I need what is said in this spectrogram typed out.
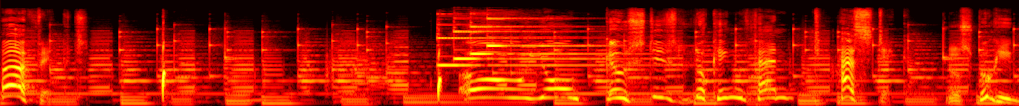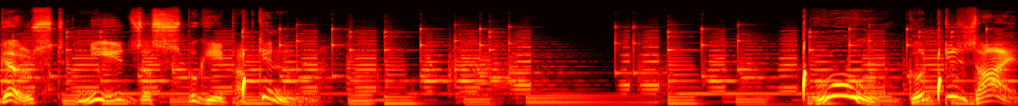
Perfect. Oh, your ghost is looking fantastic. Your spooky ghost needs a spooky pumpkin. Ooh, good design.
